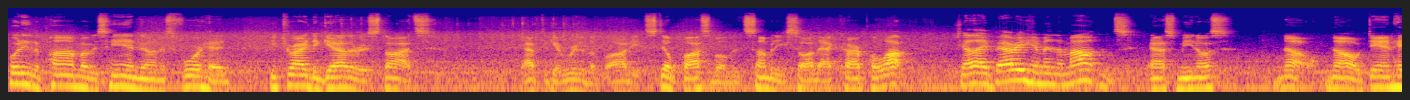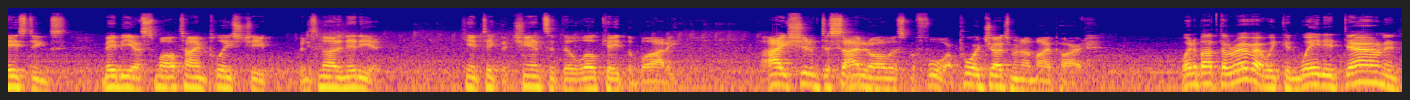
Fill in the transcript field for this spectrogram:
Putting the palm of his hand on his forehead, he tried to gather his thoughts. Have to get rid of the body. It's still possible that somebody saw that car pull up. Shall I bury him in the mountains? asked Minos. No, no, Dan Hastings. Maybe a small time police chief, but he's not an idiot. Can't take the chance that they'll locate the body. I should have decided all this before. Poor judgment on my part. What about the river? We could wade it down in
